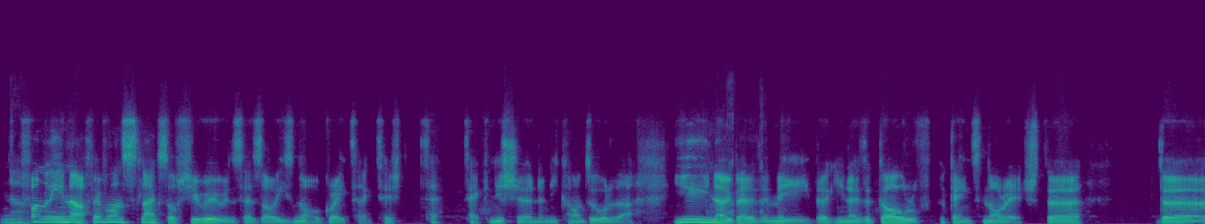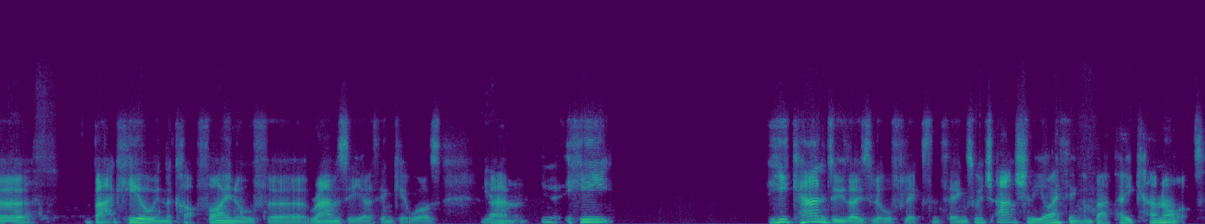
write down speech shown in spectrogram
No. Funnily enough, everyone slags off Giroud and says, "Oh, he's not a great tacti- te- technician and he can't do all of that." You know better than me that you know the goal against Norwich, the the back heel in the cup final for Ramsey, I think it was. Yeah. Um, he he can do those little flicks and things, which actually I think Mbappe cannot.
